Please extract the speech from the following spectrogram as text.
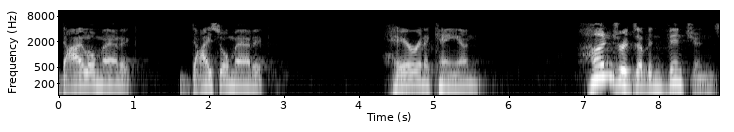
Dialomatic, Disomatic, hair in a can, hundreds of inventions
